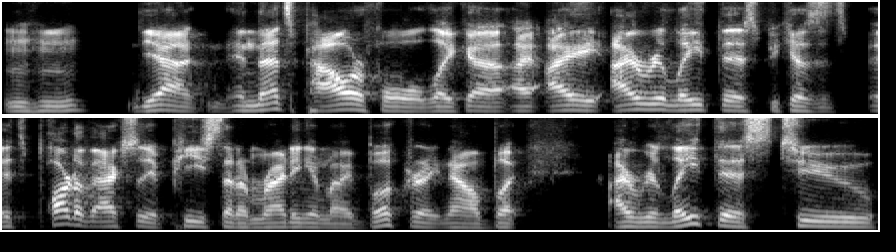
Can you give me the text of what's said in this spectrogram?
Mm-hmm. Yeah, and that's powerful. Like uh, I, I I relate this because it's it's part of actually a piece that I'm writing in my book right now. But I relate this to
